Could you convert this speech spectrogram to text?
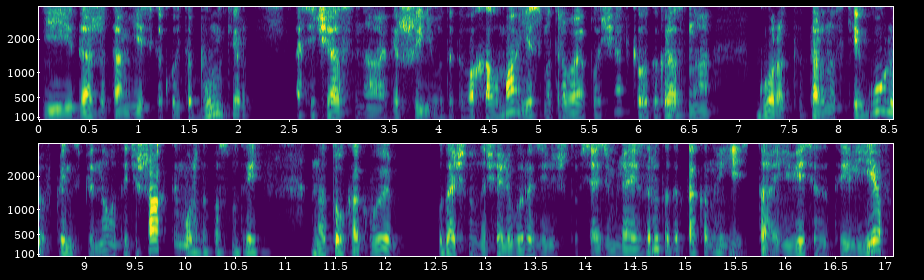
и даже там есть какой-то бункер, а сейчас на вершине вот этого холма есть смотровая площадка, вот как раз на город Тарновские горы. В принципе, на вот эти шахты можно посмотреть, на то, как вы удачно вначале выразились, что вся земля изрыта, так так оно и есть. Да, и весь этот рельеф,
